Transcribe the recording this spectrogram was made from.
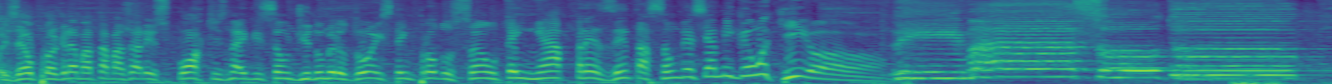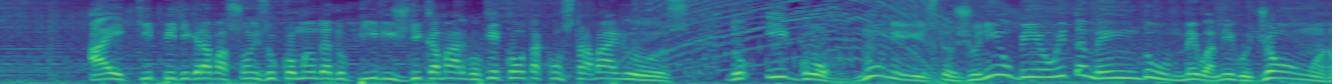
Pois é, o programa Tabajara Esportes na edição de número 2 tem produção, tem apresentação desse amigão aqui, ó. Lima Solto! A equipe de gravações, o comando é do Pires de Camargo, que conta com os trabalhos do Igor Nunes, do Juninho Bill e também do meu amigo John.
